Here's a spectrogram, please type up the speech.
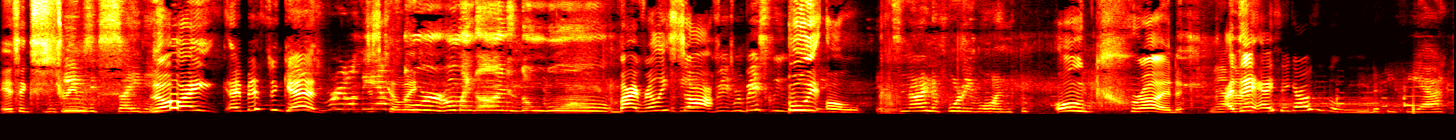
It's The game's exciting. No, I I missed It's again. right on the Just kill me. Oh my god, it's the wall. By really Okay, soft. We're, basically Boy, oh, It's 9 to 41. oh, crud. yeah. I think I think I was in the lead. Act.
